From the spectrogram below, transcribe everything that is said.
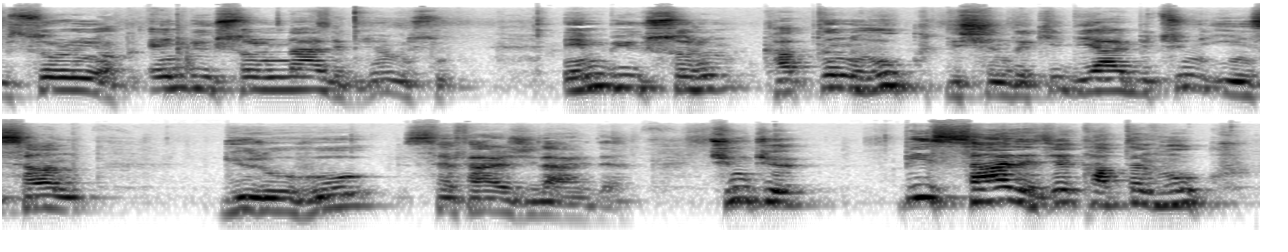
bir sorun yok. En büyük sorun nerede biliyor musun? En büyük sorun Kaptan Hook dışındaki diğer bütün insan güruhu sefercilerde. Çünkü biz sadece Kaptan Hook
